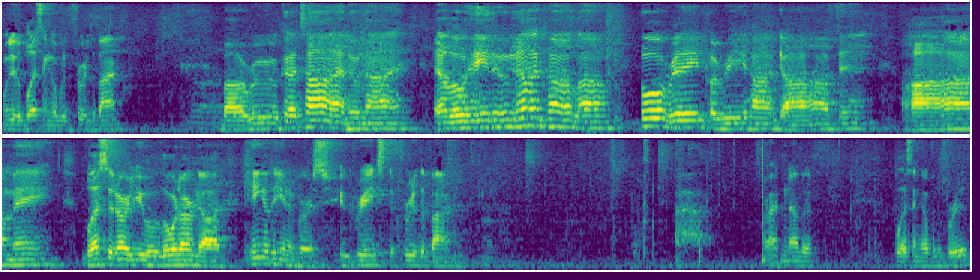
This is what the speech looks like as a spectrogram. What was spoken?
We'll do the blessing over the fruit of the vine. Baruch atah Adonai, Eloheinu melech haolam, borei pari hagafen. Amen. Blessed are you, O Lord our God, King of the universe, who creates the fruit of the vine. All right, now the blessing over the bread.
